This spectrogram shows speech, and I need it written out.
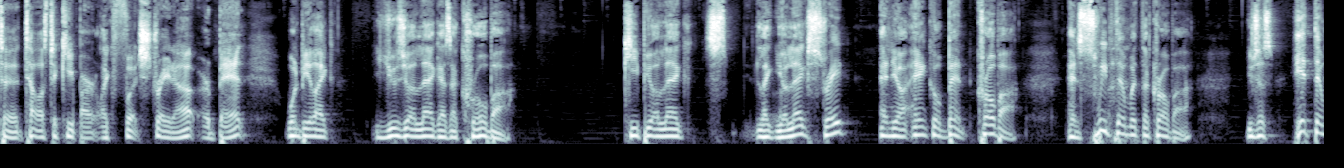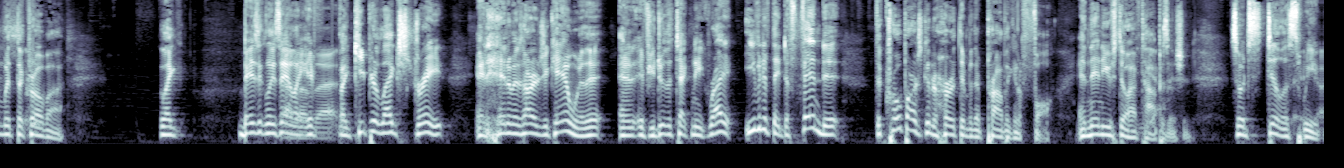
to tell us to keep our like foot straight up or bent would be like use your leg as a crowbar. Keep your leg like your leg straight and your ankle bent, crowbar, and sweep them with the crowbar. You just hit them with the crowbar. Like basically saying like if that. like keep your legs straight and hit them as hard as you can with it. And if you do the technique right, even if they defend it, the crowbar is going to hurt them and they're probably going to fall. And then you still have top position. So it's still a sweep,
